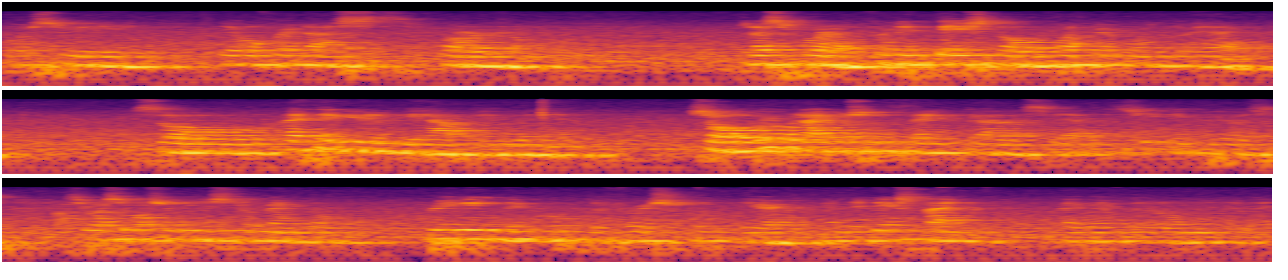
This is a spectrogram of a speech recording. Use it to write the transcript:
because we, they offered us for, just for, for the taste of what we're going to have. So I think you'll be happy with it. So we would like also to thank uh, Chiki because she was also instrumental bringing the group, the first group there. And the next time, I went alone and I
